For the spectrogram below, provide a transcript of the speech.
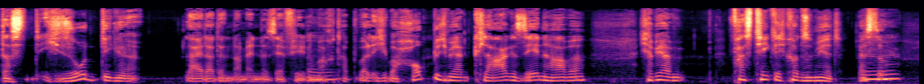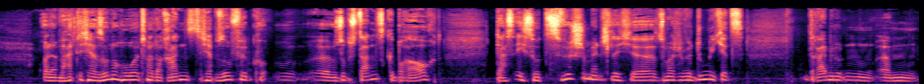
dass ich so Dinge leider dann am Ende sehr viel gemacht Mhm. habe, weil ich überhaupt nicht mehr klar gesehen habe. Ich habe ja fast täglich konsumiert, weißt Mhm. du? Und dann hatte ich ja so eine hohe Toleranz, ich habe so viel äh, Substanz gebraucht, dass ich so zwischenmenschliche, zum Beispiel wenn du mich jetzt drei Minuten, ähm,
